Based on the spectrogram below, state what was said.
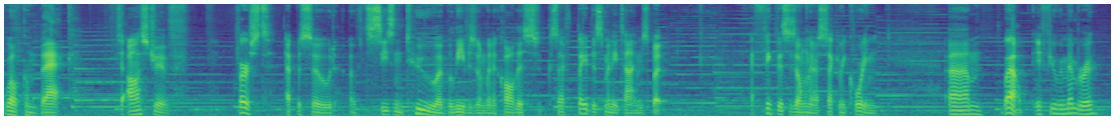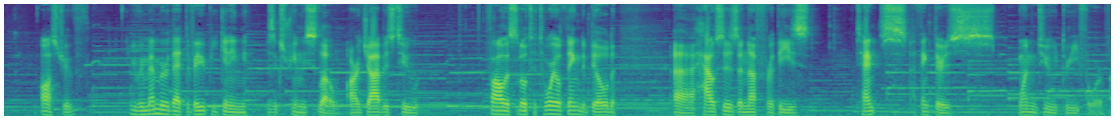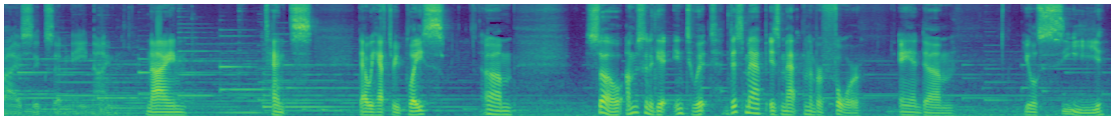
Welcome back to Ostriv. First episode of season two, I believe, is what I'm going to call this, because I've played this many times, but I think this is only our second recording. Um, well, if you remember Ostriv, you remember that the very beginning is extremely slow. Our job is to follow this little tutorial thing to build uh, houses enough for these tents. I think there's one, two, three, four, five, six, seven, eight, nine, nine tents that we have to replace. Um, so I'm just gonna get into it. This map is map number four, and um, you'll see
